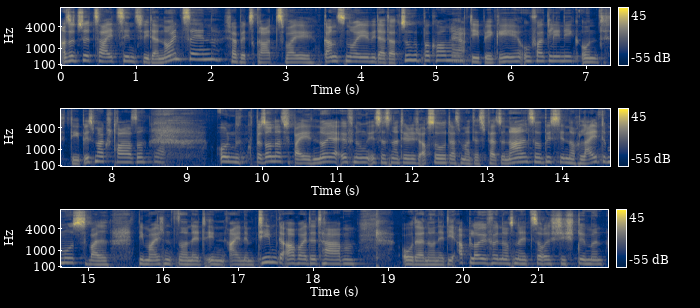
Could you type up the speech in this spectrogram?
Also zurzeit sind es wieder 19. Ich habe jetzt gerade zwei ganz neue wieder dazu bekommen. Ja. Die BG Uferklinik und die Bismarckstraße. Ja. Und besonders bei Neueröffnungen ist es natürlich auch so, dass man das Personal so ein bisschen noch leiten muss, weil die meistens noch nicht in einem Team gearbeitet haben oder noch nicht die Abläufe noch nicht so richtig stimmen.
